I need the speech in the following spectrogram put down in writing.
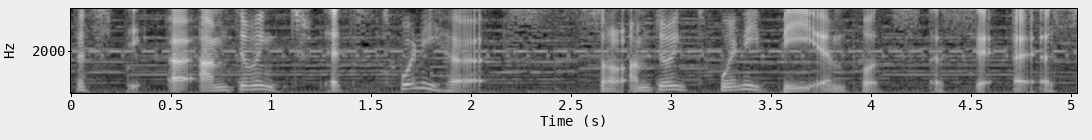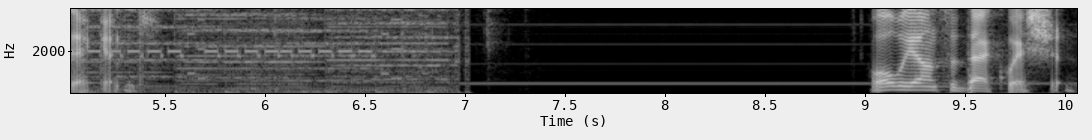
50, uh, I'm doing, it's 20 hertz, so I'm doing 20 B inputs a, se a second. Well, we answered that question.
